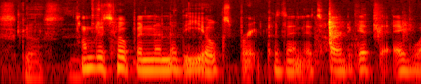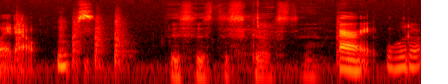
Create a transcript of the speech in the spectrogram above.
is disgusting. I'm just hoping none of the yolks break because then it's hard to get the egg white out. Oops. This is disgusting. All right. What do-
